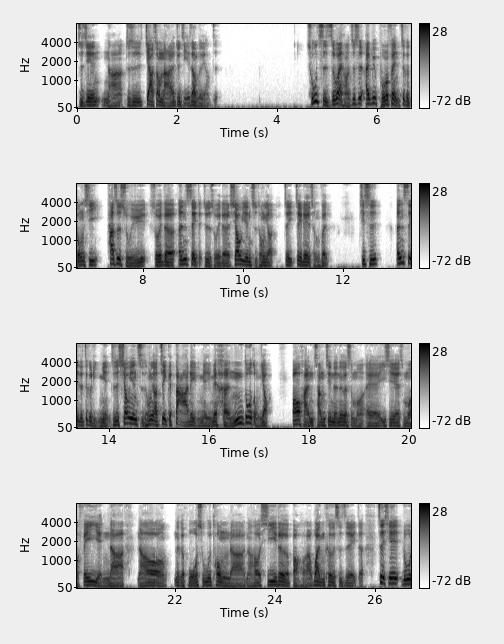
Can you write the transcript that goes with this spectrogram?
直接拿，就是架上拿了就结账这个样子。除此之外，哈，就是 Ibuprofen 这个东西，它是属于所谓的 NSAID，就是所谓的消炎止痛药这这一类的成分。其实 NSAID 这个里面，就是消炎止痛药这个大类里面，里面很多种药。包含常见的那个什么，诶、一些什么飞炎啦，然后那个柏舒痛啦，然后希乐宝啊、万克斯之类的，这些啰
